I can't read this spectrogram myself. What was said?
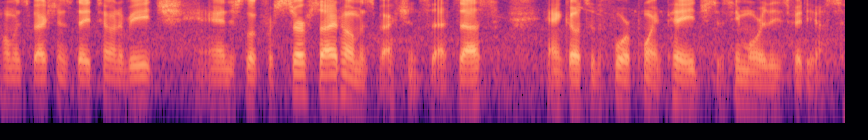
home inspections Daytona Beach and just look for Surfside Home Inspections. That's us. And go to the four point page to see more of these videos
